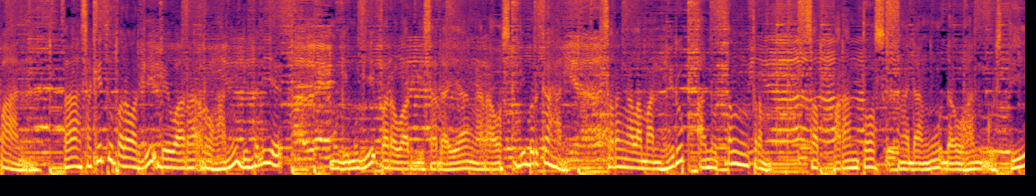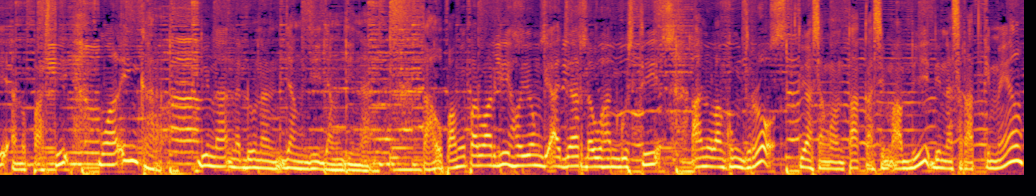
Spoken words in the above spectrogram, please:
Jepantah sakit para wargi Dewara rohani dinten mugi-mugi para wargi sadaya ngaraos diberkahan. Sarang ngalaman hirup anu tengrem sapparantos ngadanggu dauhan Gusti anu pasti mual ingkar. Dina nedunan janji Jangjina tahu upami parwargi Hoyong diajar dauhan Gusti anu langkung jero tiasa ngontak Kasim Abdi Dinas serat email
